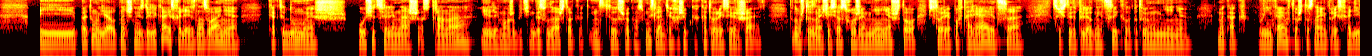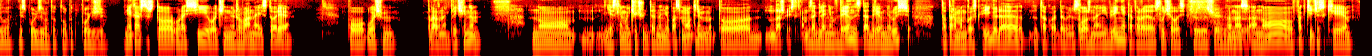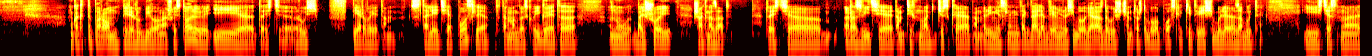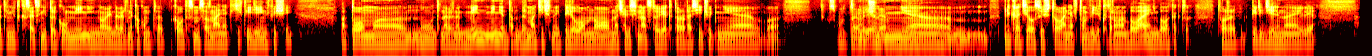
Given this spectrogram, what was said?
И поэтому я вот начну издалека, исходя из названия. Как ты думаешь, учится ли наша страна или, может быть, государство как институт в широком смысле на тех ошибках, которые совершают? Потому что, знаешь, есть расхожее мнение, что история повторяется, существуют определенные циклы, по твоему мнению – мы как, вникаем в то, что с нами происходило, используем этот опыт позже? Мне кажется, что у России очень рваная история по очень разным причинам. Но если мы чуть-чуть да, на нее посмотрим, то ну, даже если там заглянем в древность, да, Древняя Русь, татаро-монгольская ига, да, такое довольно сложное явление, которое случилось у нас, да. оно фактически ну, как топором перерубила нашу историю, и, то есть, Русь в первые там столетия после татаро-монгольского ига это, ну, большой шаг назад. То есть э, развитие там, технологическое, там, ремесленное и так далее в Древней Руси было гораздо выше, чем то, что было после. Какие-то вещи были забыты. И, естественно, это не касается не только умений, но и, наверное, какого-то какого самосознания, каких-то идейных вещей. Потом, э, ну, это, наверное, менее, менее там, драматичный перелом, но в начале 17 века тоже Россия чуть не э, смутное время. не да. прекратила существование в том виде, в котором она была, и не была как-то тоже переделена или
